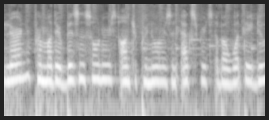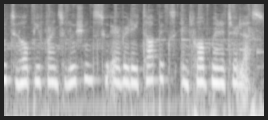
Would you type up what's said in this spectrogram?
Learn from other business owners, entrepreneurs, and experts about what they do to help you find solutions to everyday topics in 12 minutes or less.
